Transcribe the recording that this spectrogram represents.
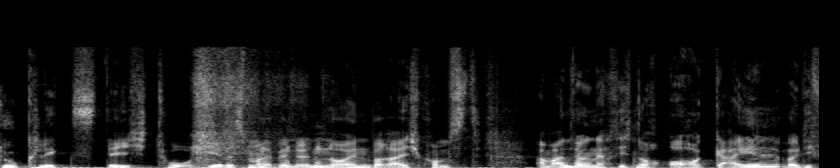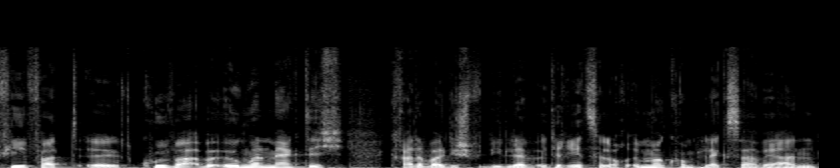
du klickst dich tot. Jedes Mal, wenn du in einen neuen Bereich kommst, am Anfang dachte ich noch, oh geil, weil die Vielfalt äh, cool war, aber irgendwann merkte ich, gerade weil die, die, die, Rätsel auch immer komplexer werden,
